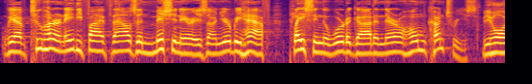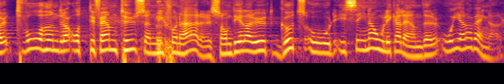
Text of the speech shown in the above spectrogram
We have 285,000 missionaries on your behalf placing the Word of God in their home countries. Vi har 285 000 missionärer som delar ut Guds ord i sina olika länder och era vägnar.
